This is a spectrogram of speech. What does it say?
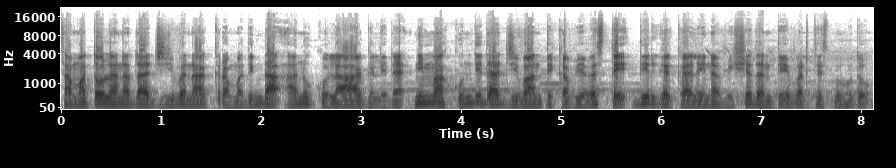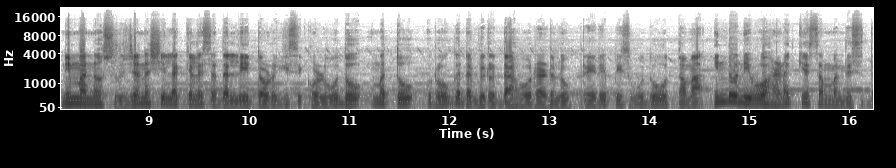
ಸಮತೋಲನದ ಜೀವನ ಕ್ರಮದಿಂದ ಅನುಕೂಲ ಆಗಲಿದೆ. ನಿಮ್ಮ ಕುಂದಿದ ಜೀವಾಂತಿಕ ವ್ಯವಸ್ಥೆ ದೀರ್ಘಕಾಲೀನ ವಿಷದಂತೆ ವರ್ತಿಸಬಹುದು. ನಿಮ್ಮನ್ನು ಸೃಜನಶೀಲ ಕೆಲಸದಲ್ಲಿ ತೊಡಗಿಸಿಕೊಳ್ಳುವುದು ಮತ್ತು ರೋಗದ ವಿರುದ್ಧ ಹೋರಾಡಲು ಪ್ರೇರೇಪಿಸುವುದು ಉತ್ತಮ. ಇಂದು ನೀವು ಹಣಕ್ಕೆ ಸಂಬಂಧಿಸಿದ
